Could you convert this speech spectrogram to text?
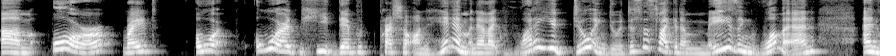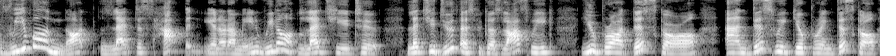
Um, or, right? Or, or he they put pressure on him and they're like what are you doing dude? This is like an amazing woman and we will not let this happen. You know what i mean? We don't let you to let you do this because last week you brought this girl and this week you bring this girl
